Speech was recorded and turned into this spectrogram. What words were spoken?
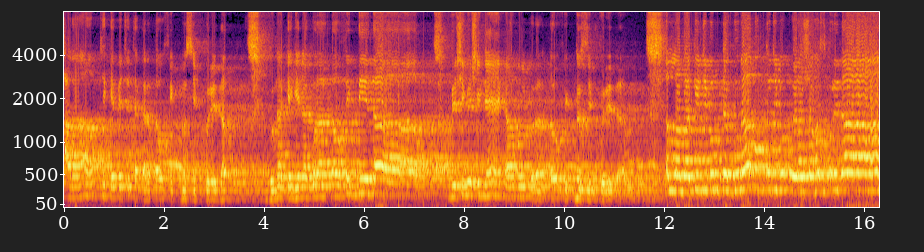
হারাম থেকে বেঁচে থাকার তৌফিক নসিব করে দাও। গুনাহকে ঘৃণা করার তৌফিক দিয়ে দাও। বেশি বেশি নেক আমল করার তৌফিক নসিব করে দাও। আল্লাহ বাকি জীবনটা গুনাহ মুক্ত জীবন করা সহজ করে দাও।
